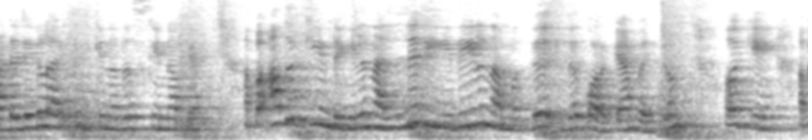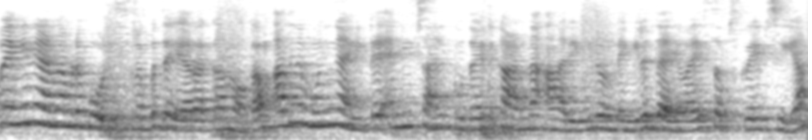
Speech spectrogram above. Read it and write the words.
അടരുകളായിട്ട് ഇരിക്കുന്നത് സ്കിന്നൊക്കെ അപ്പൊ അതൊക്കെ ഉണ്ടെങ്കിൽ നല്ല രീതിയിൽ നമുക്ക് ഇത് കുറയ്ക്കാൻ പറ്റും. ഓക്കെ. അപ്പൊ എങ്ങനെയാണ് നമ്മുടെ ബോഡി സ്ക്രബ് തയ്യാറാക്കാൻ നോക്കാം. അതിന് മുന്നായിട്ട് എന്റെ ഈ ചാനൽ പുതുതായിട്ട് കാണുന്ന ആരെങ്കിലും ഉണ്ടെങ്കിൽ ദയവായി സബ്സ്ക്രൈബ് ചെയ്യാം.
